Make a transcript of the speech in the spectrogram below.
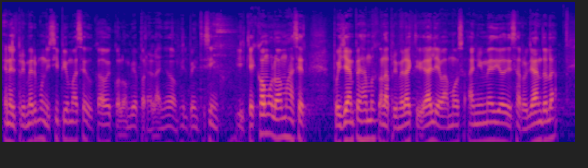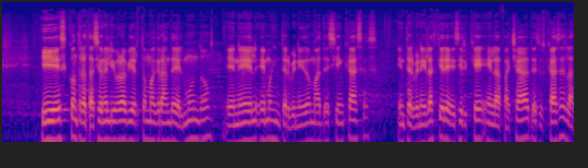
en el primer municipio más educado de Colombia para el año 2025. ¿Y que cómo lo vamos a hacer? Pues ya empezamos con la primera actividad, llevamos año y medio desarrollándola y es contratación el libro abierto más grande del mundo. En él hemos intervenido más de 100 casas, Intervenirlas quiere decir que en las fachadas de sus casas la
